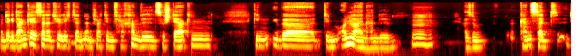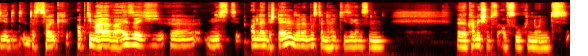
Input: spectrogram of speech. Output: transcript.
Und der Gedanke ist dann natürlich dann einfach den Fachhandel zu stärken, gegenüber dem Onlinehandel. Mhm. Also kannst halt dir das Zeug optimalerweise ich, äh, nicht online bestellen, sondern musst dann halt diese ganzen äh, Comic-Shops aufsuchen und,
